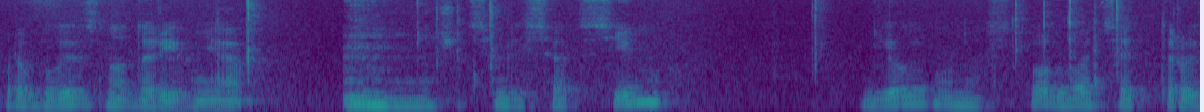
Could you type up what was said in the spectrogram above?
приблизно дорівнює. Значить, 77 ділимо на 123.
